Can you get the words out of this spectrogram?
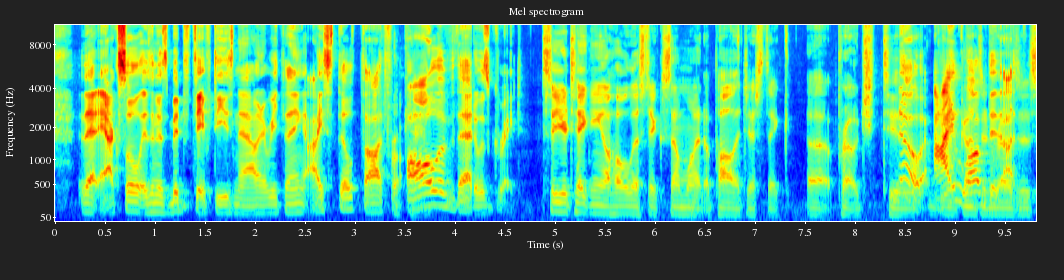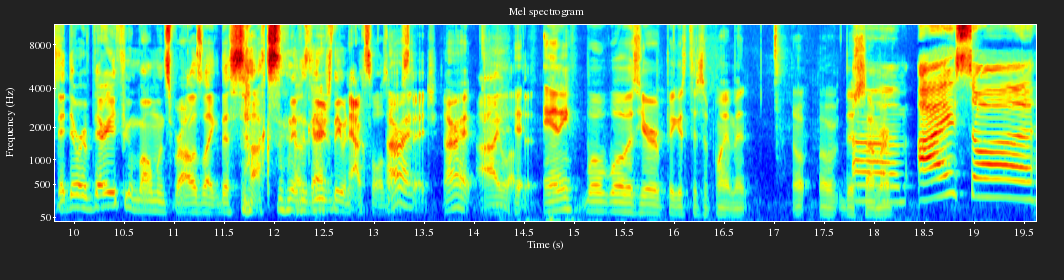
that Axl is in his mid 50s now and everything. I still thought for all of that it was great. So you're taking a holistic, somewhat apologistic uh, approach to No, I Guns loved N' it. Roses. I- There were very few moments where I was like, "This sucks," and it was usually when Axl was all on right, stage. all right. I loved it. Annie, what, what was your biggest disappointment o- o- this summer? Um, I saw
